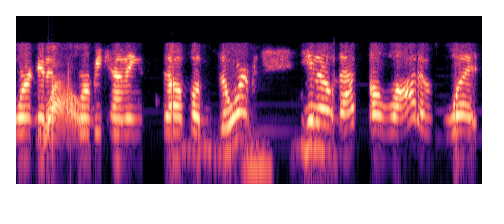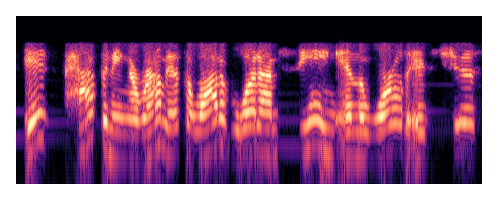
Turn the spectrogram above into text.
We're we're gonna Wow. we're becoming self absorbed. You know, that's a lot of what is happening around me. That's a lot of what I'm seeing in the world is just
